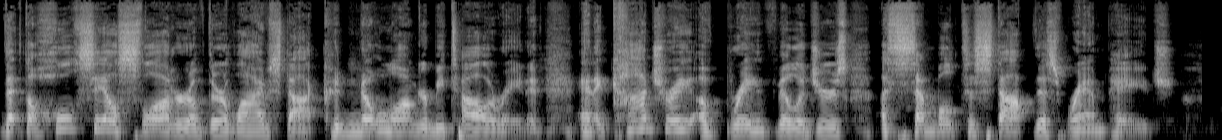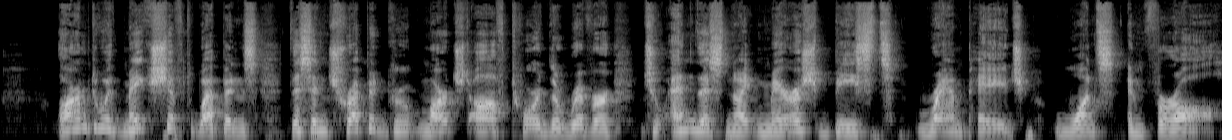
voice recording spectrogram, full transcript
that the wholesale slaughter of their livestock could no longer be tolerated, and a cadre of brave villagers assembled to stop this rampage. Armed with makeshift weapons, this intrepid group marched off toward the river to end this nightmarish beast's rampage once and for all.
